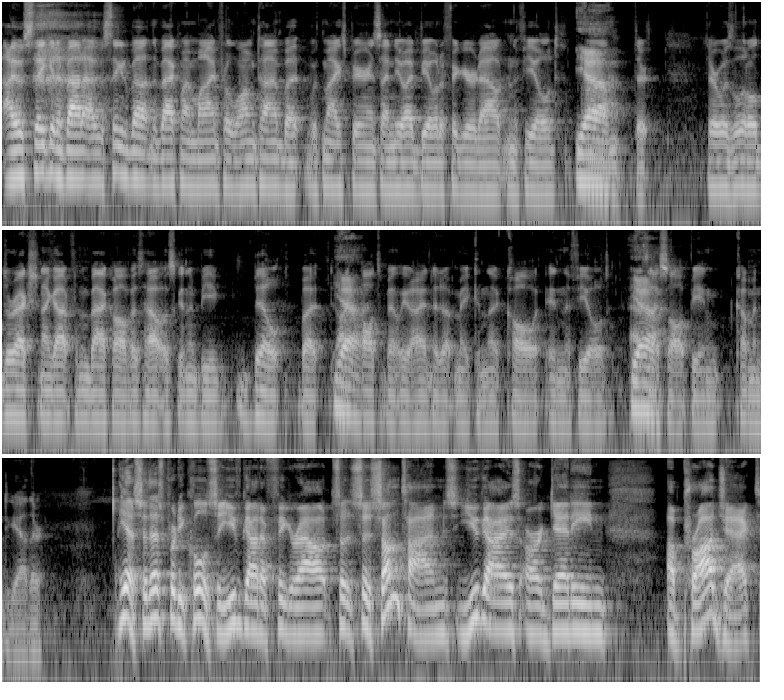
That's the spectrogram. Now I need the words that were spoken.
I was thinking about it, I was thinking about it in the back of my mind for a long time. But with my experience, I knew I'd be able to figure it out in the field. Yeah. Um, there, there was a little direction I got from the back office how it was going to be built, but I- ultimately I ended up making the call in the field as Yeah. I saw it being coming together. Yeah, so that's pretty cool. So you've got to figure out. So so sometimes you guys are getting a project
